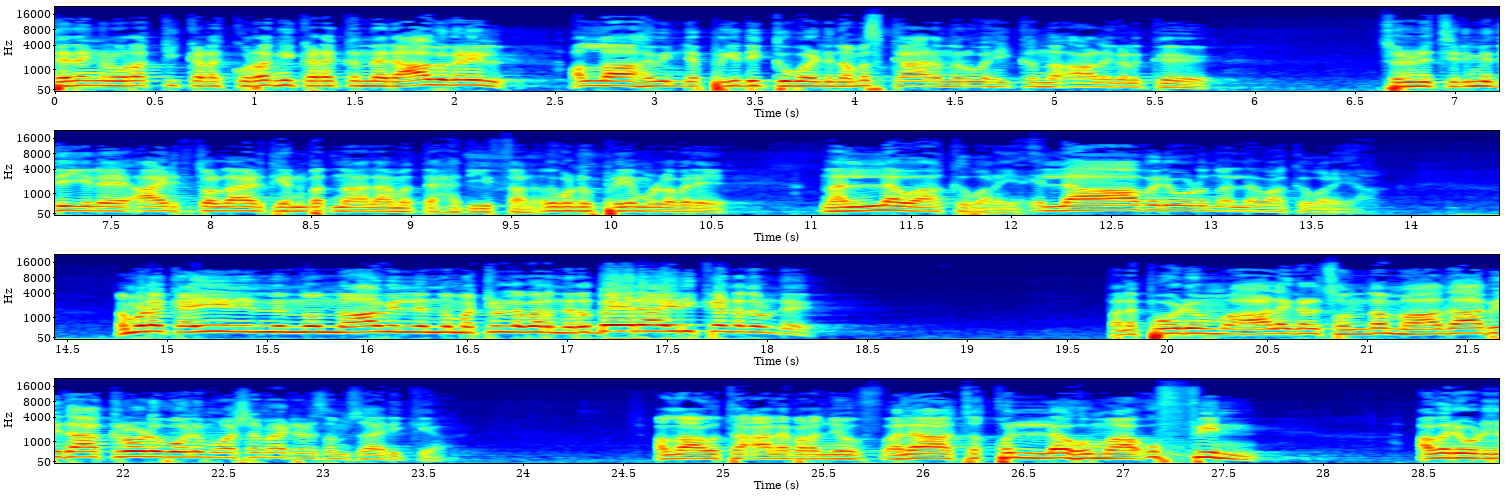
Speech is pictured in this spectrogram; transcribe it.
ജനങ്ങൾ ഉറക്കിക്കിടക്ക് ഉറങ്ങിക്കിടക്കുന്ന രാവുകളിൽ അള്ളാഹുവിന്റെ പ്രീതിക്ക് വേണ്ടി നമസ്കാരം നിർവഹിക്കുന്ന ആളുകൾക്ക് സുനന് ചിരുമിതിയിലെ ആയിരത്തി തൊള്ളായിരത്തി എൺപത്തിനാലാമത്തെ ഹദീസാണ്. അതുകൊണ്ട് പ്രിയമുള്ളവരെ നല്ല വാക്ക് പറയുക എല്ലാവരോടും നല്ല വാക്ക് പറയുക നമ്മുടെ കയ്യിൽ നിന്നും നാവിൽ നിന്നും മറ്റുള്ളവർ നിർഭയരായിരിക്കേണ്ടതുണ്ട്. പലപ്പോഴും ആളുകൾ സ്വന്തം മാതാപിതാക്കളോട് പോലും മോശമായിട്ടാണ് സംസാരിക്കുക. അള്ളാഹു താല പറഞ്ഞു വലാ തഖുല്ലഹുമാ ഉഫിൻ അവരോട്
